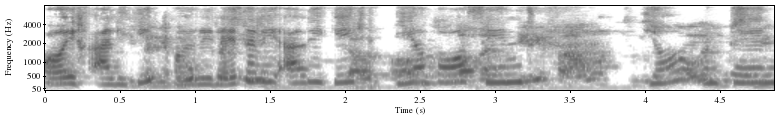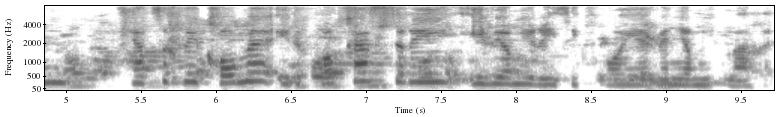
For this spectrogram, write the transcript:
euch alle gibt, eure Läden alle gibt, ihr da sind. Ja, und dann herzlich willkommen in der Podcast-Serie. Ich würde mich riesig freuen, wenn ihr mitmacht.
